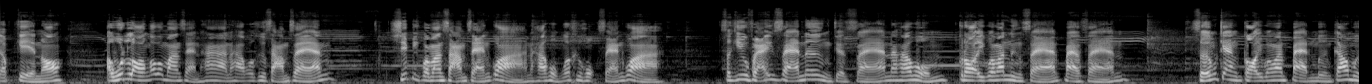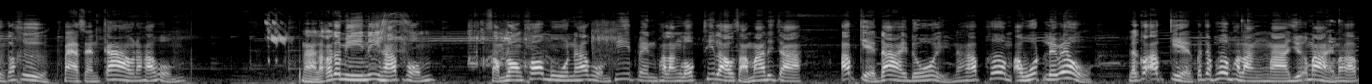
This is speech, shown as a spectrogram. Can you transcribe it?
กับเกรดเนาะ อาวุธรองก็ประมาณแสนห้านะครับก็คือ3 0 0แสนชิปอีกประมาณ3 0 0แสนกว่านะครับผมก็คือ6 0แสนกว่าสกิลแฝงอีกแสนหนึ่งเจ็ดแสนนะครับผมกรออีกประมาณ1นึ่งแสนแปดแสนเสริมแก่งก่ออีกประมาณ8ปดหมื่นเก้าหมื่นก็คือ8ปดแสนเก้านะครับผมนะแล้วก็จะมีนี่ครับผมสำรองข้อมูลนะครับผมที่เป็นพลังลบที่เราสามารถที่จะอัปเกรดได้โดยนะครับเพิ่มอาวุธเลเวลแล้วก็อัปเกรดก็จะเพิ่มพลังมาเยอะมากเห็นไหมครับ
